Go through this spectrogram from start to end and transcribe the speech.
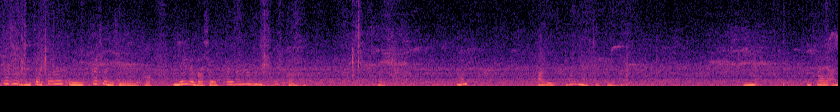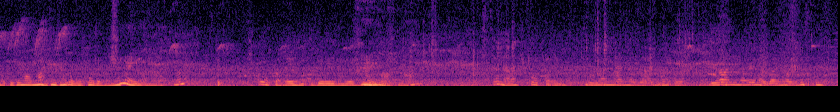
ん。なちょっとずつちょっと一箇所にしないと見える場所いっぱいいろんなふうに作ったんだ。はい、ん。あれいっぱいになっちゃったん。だ。ね。いっぱいあの子供生まれた中でそうだよね。しないよな。福岡へ出るよ。しないよ。そういうなら福岡へご覧になれない場合もあるご覧になれない場合もありますね。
